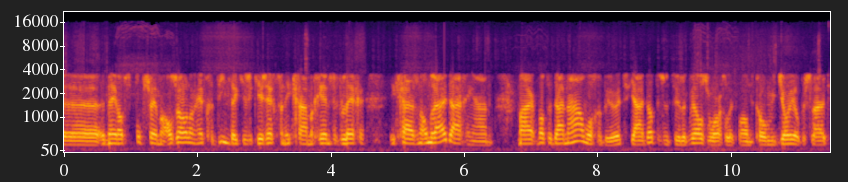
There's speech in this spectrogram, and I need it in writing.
uh, het Nederlandse topzwemmen al zo lang hebt gediend, dat je eens een keer zegt van ik ga mijn grenzen verleggen, ik ga eens een andere uitdaging aan. Maar wat er daarna allemaal gebeurt, ja, dat is natuurlijk wel zorgelijk. Want Komi Jojo besluit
